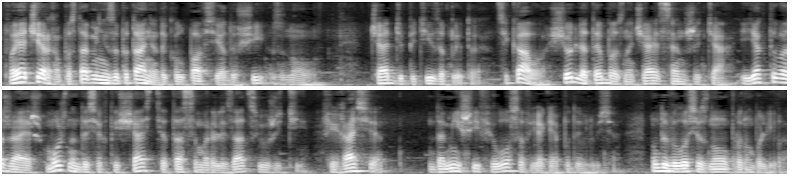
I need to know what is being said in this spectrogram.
Твоя черга, постав мені запитання, де колупався я душі знову. Чат GPT запитує: Цікаво, що для тебе означає сенс життя? І як ти вважаєш, можна досягти щастя та самореалізацію у житті? Фігасія, даміший філософ, як я подивлюся, ну довелося знову про наболіле.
